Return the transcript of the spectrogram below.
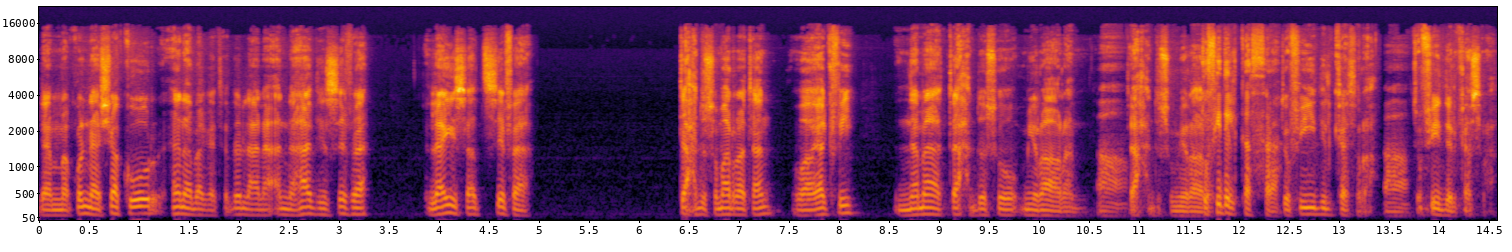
لما قلنا شكور هنا بقى تدل على أن هذه الصفة ليست صفة تحدث مرة ويكفي. إنما تحدث مرارا آه. تحدث مرارا. تفيد الكثرة. تفيد الكثرة. آه. تفيد الكثرة.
